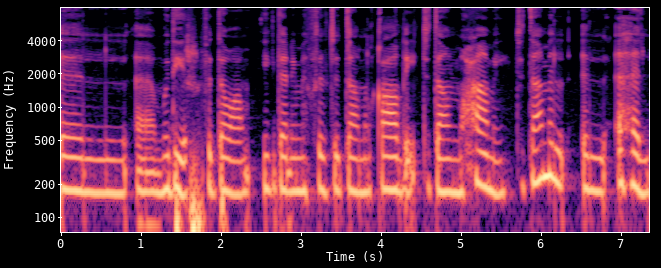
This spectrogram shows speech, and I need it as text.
المدير في الدوام يقدر يمثل قدام القاضي قدام المحامي قدام الأهل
